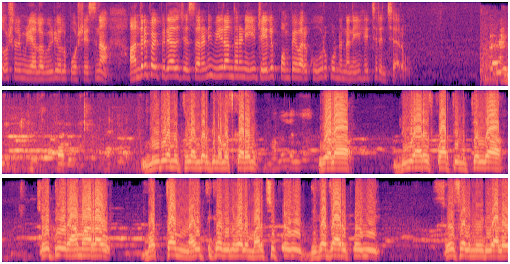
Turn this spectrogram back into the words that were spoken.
సోషల్ మీడియాలో వీడియోలు పోస్ట్ చేసిన అందరిపై ఫిర్యాదు చేశారని వీరందరినీ జైలుకు పంపే వరకు ఊరుకుంటున్నని హెచ్చరించారు. మీడియా మిత్రులందరికీ నమస్కారం. ఇవాళ బీఆర్ఎస్ పార్టీ ముఖ్యంగా కేటీ రామారావు మొత్తం నైతిక విలువలు మర్చిపోయి దిగజారిపోయి సోషల్ మీడియాలో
